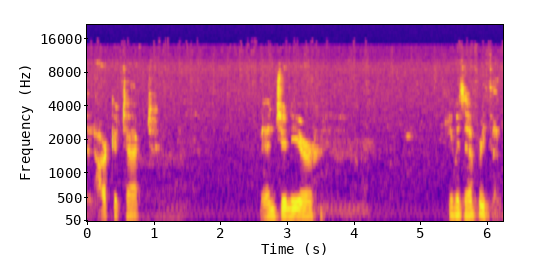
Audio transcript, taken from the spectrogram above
an architect, an engineer. He was everything.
